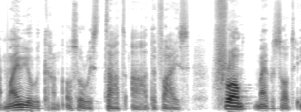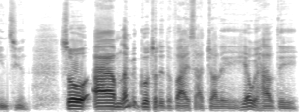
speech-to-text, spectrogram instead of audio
And mind you, we can also restart our device from Microsoft Intune. So um, let me go to the device actually. Here we have the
